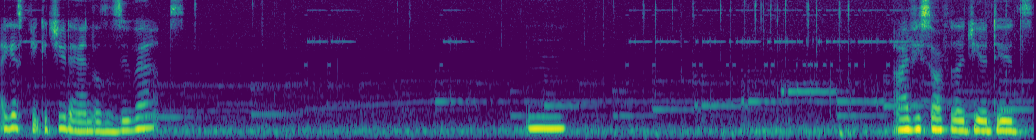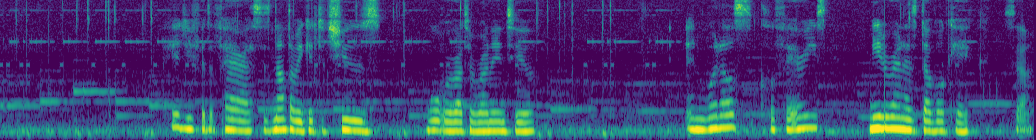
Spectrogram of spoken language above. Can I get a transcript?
I guess Pikachu to handle the Zubats. Mm. Ivysaur for the Geodudes. Pidgey for the Paras. is not that we get to choose what we're about to run into. And what else? Clefairies? Nidoran has double kick, so.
